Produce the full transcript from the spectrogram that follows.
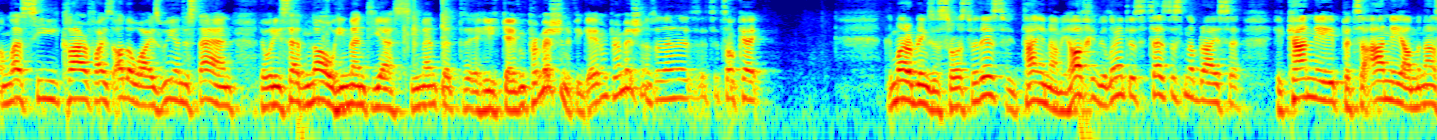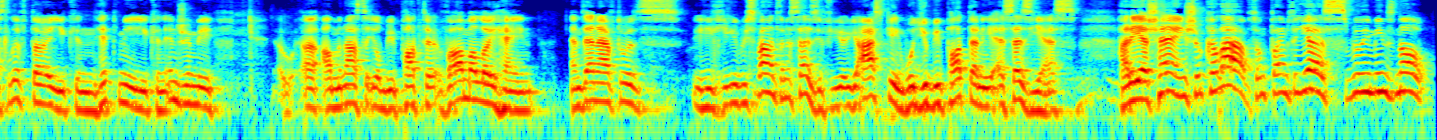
unless he clarifies otherwise, we understand that when he said no, he meant yes. He meant that uh, he gave him permission. If he gave him permission, so then it's, it's, it's okay. Gemara brings a source for this. We learned this. It says this in the Braise. Hikani, Petzaani, Almanas lifter. You can hit me. You can injure me. Uh, Almanas that you'll be potter. And then afterwards, he, he, responds and it says, if you're, asking, would you be potter? And he says yes. Hariyesh hein shukalav. Sometimes the yes really means no.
